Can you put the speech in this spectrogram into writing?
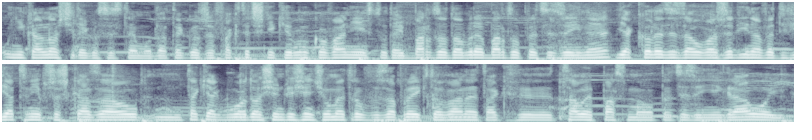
unikalności tego systemu, dlatego że faktycznie kierunkowanie jest tutaj bardzo dobre, bardzo precyzyjne. Jak koledzy zauważyli, nawet wiatr nie przeszkadzał. Mm, tak jak było do 80 metrów zaprojektowane, tak y, całe pasmo precyzyjnie grało i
